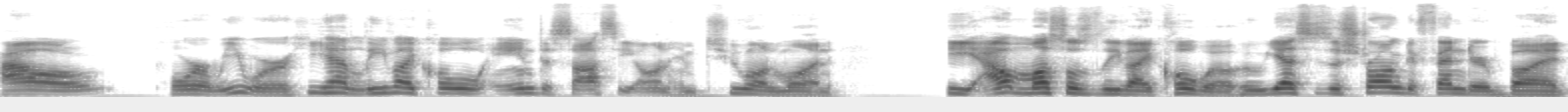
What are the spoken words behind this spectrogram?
how poor we were. He had Levi Colwill and Disasi on him two on one. He outmuscles Levi Colwill, who yes is a strong defender, but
